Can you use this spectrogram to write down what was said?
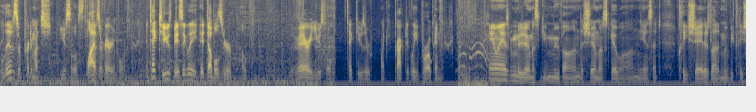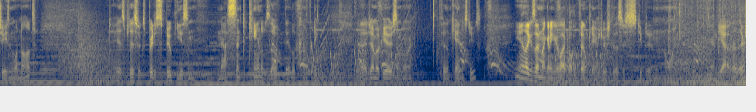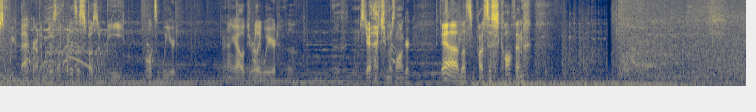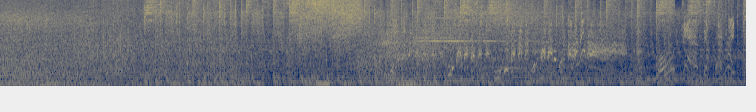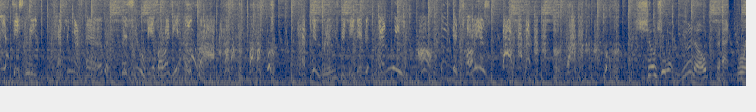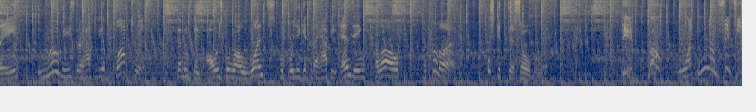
Lives are pretty much useless. Lives are very important. And take twos, basically, it doubles your health. Very useful. Take twos are like practically broken. Anyways, we must move on. The show must go on. Yes, that cliche. There's a lot of movie cliches and whatnot. This place looks pretty spooky. There's some nice scented candles though. They look comforting. Uh, jump up here. There's some more film canisters. Yeah, like I said, I'm not gonna get like all the film canisters because this is stupid and annoying. And yeah, there's some weird background images. Like, what is this supposed to be? Oh, it's weird. That guy looks really weird. Ugh. Ugh stare at that too much longer. Yeah, let's punch this coffin. This movie is already over. Defeated, and we are victorious. Shows you what you know, Bat Brain. In movies, there has to be a plot twist. That means things always go wrong once before you get to the happy ending. Hello? Now, come on. Let's get this over with. Biff, Buff, uh, what nonsense he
